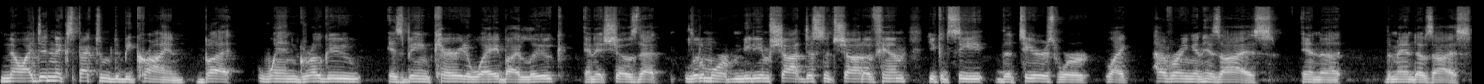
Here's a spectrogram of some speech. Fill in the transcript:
no, I didn't expect him to be crying. But when Grogu is being carried away by Luke and it shows that little more medium shot, distant shot of him, you could see the tears were like hovering in his eyes, in uh, the Mando's eyes.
